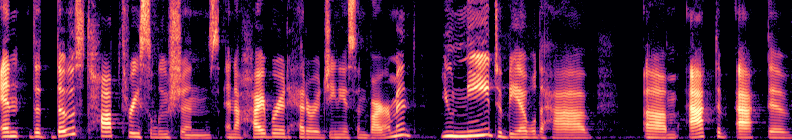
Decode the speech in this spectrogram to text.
And the, those top three solutions in a hybrid heterogeneous environment, you need to be able to have um, active, active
